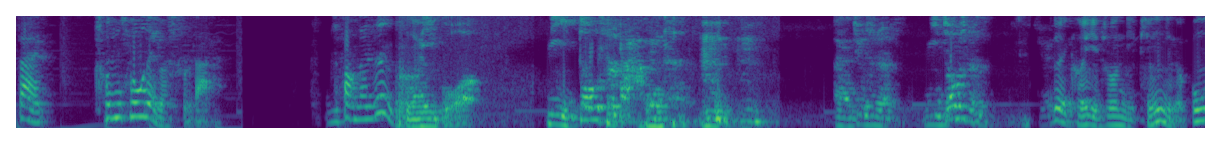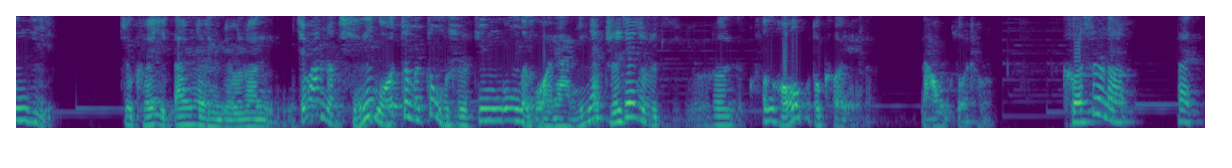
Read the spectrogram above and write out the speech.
在春秋那个时代，放在任何一国，你都是大功臣。嗯嗯哎，就是你都是绝对可以说，你凭你的功绩就可以担任，比如说，你就按照秦国这么重视军功的国家，你应该直接就是，比如说封侯都可以的，拿五座城。可是呢，在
